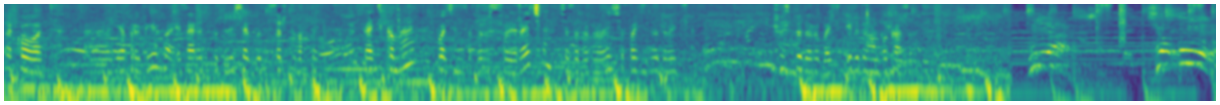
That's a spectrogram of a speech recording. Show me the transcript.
Так от, я прибігла і зараз подивлюся, як буду сортувати 5 км, потім заберу свої речі, чи заберу речі, потім буду дивитися. Щось буду робити і буду вам показувати. П'ять, чотири,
